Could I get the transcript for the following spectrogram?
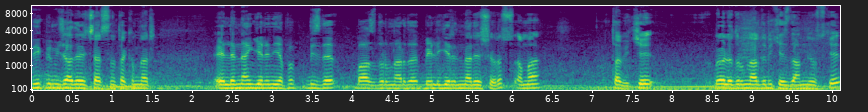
büyük bir mücadele içerisinde takımlar ellerinden geleni yapıp biz de bazı durumlarda belli gerilimler yaşıyoruz ama tabii ki böyle durumlarda bir kez de anlıyoruz ki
